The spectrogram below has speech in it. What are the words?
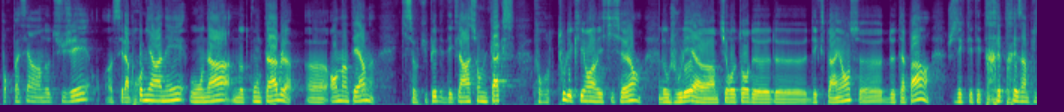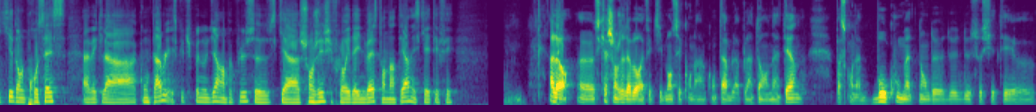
Pour passer à un autre sujet, c'est la première année où on a notre comptable euh, en interne qui s'est occupé des déclarations de taxes pour tous les clients investisseurs. Donc je voulais euh, un petit retour d'expérience de, de, ta part. Je sais que tu étais très très impliqué dans le process avec la comptable. Est-ce que tu peux nous dire un peu plus ce qui a changé chez Florida Invest en interne et ce qui a été fait? Alors, euh, ce qui a changé d'abord, effectivement, c'est qu'on a un comptable à plein temps en interne, parce qu'on a beaucoup maintenant de, sociétés euh,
